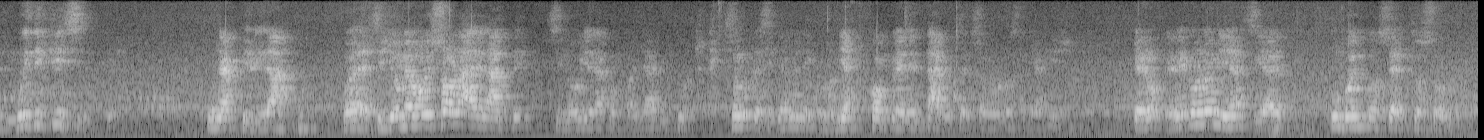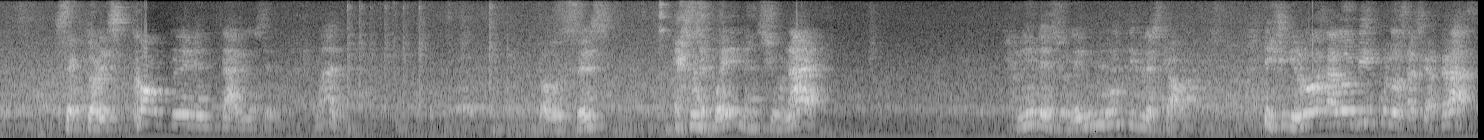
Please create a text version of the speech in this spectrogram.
Es muy difícil que una actividad pueda decir yo me voy sola adelante si no hubiera acompañado. Eso es lo que se llama en economía complementario, pero eso no lo sabía aquí. Pero en economía sí hay un buen concepto sobre sectores complementarios en la Entonces, eso se puede mencionar. Yo mencioné múltiples trabajos. Y si luego están los vínculos hacia atrás,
